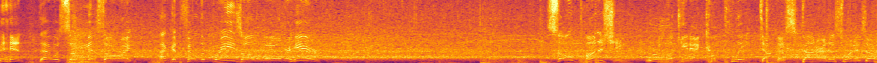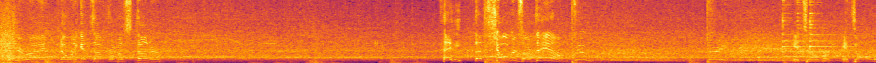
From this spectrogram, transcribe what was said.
Man, that was some miss, all right. I could feel the breeze all the way over here. So punishing. We're looking at complete dump. The stunner. This one is over. You're right. No one gets up from a stunner. Hey, the shoulders are down. Two, three. It's over. It's all.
